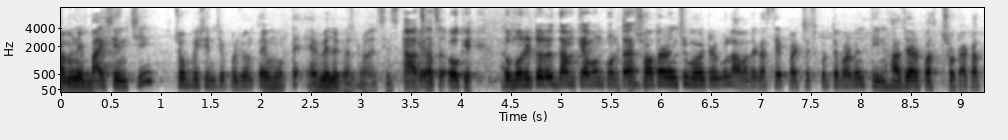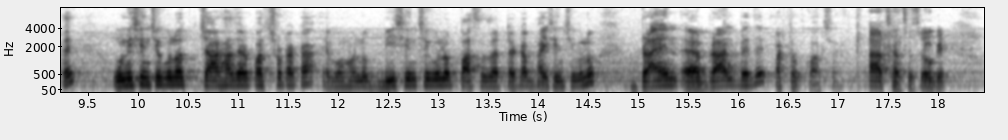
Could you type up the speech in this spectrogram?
মানে বাইশ ইঞ্চি চব্বিশ ইঞ্চি পর্যন্ত এই মুহূর্তে অ্যাভেলেবেল রয়েছে আচ্ছা আচ্ছা ওকে তো মনিটরের দাম কেমন কোনটা? সতেরো ইঞ্চি মনিটরগুলো আমাদের কাছে পারচেস করতে পারবেন তিন হাজার পাঁচশো টাকাতে। উনিশ ইঞ্চিগুলো চার হাজার পাঁচশো টাকা এবং হলো বিশ ইঞ্চিগুলো পাঁচ হাজার টাকা বাইশ ইঞ্চিগুলো ব্র্যান্ড ব্র্যান্ড ভেদে পার্থক্য আছে। আচ্ছা আচ্ছা আচ্ছা ওকে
